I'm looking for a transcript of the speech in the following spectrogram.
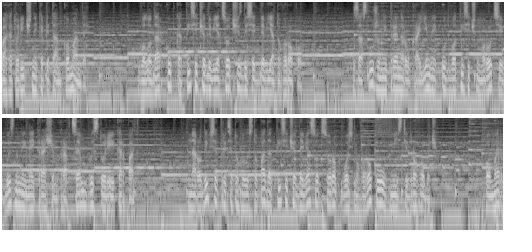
багаторічний капітан команди. Володар Кубка 1969 року. Заслужений тренер України у 2000 році визнаний найкращим гравцем в історії Карпат. Народився 30 листопада 1948 року в місті Дрогобич. Помер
